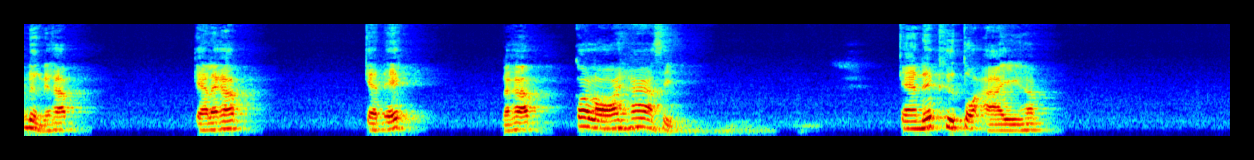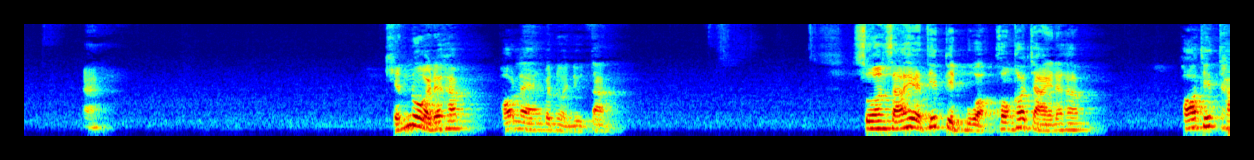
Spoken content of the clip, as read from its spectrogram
F1 นะครับ แกนอะไรครับ แกน x นะครับ ก็ร้อยห้าสิบ แกน x คือตัว i ครับเขียนหน่วยด้วยครับ เพราะแรงเป็นหน่วยนิวตัน ส่วนสาเหตุที่ติดบวกคงเข้าใจนะครับ เพราะทิศท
